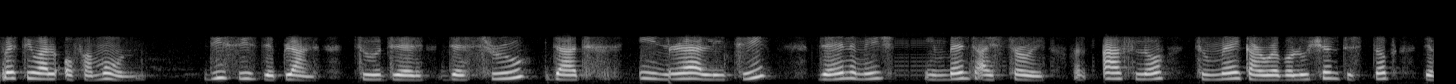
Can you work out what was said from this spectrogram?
festival of Amun. This is the plan to the, destroy that in reality the enemies invent a story and ask law to make a revolution to stop the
